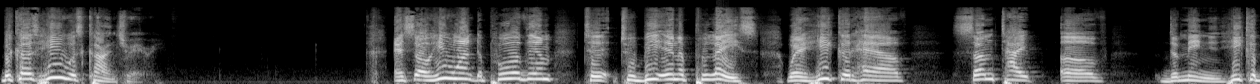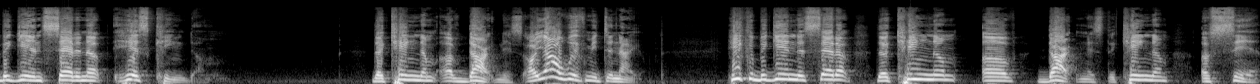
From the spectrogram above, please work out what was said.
because he was contrary. And so he wanted to pull them to, to be in a place where he could have some type of dominion. He could begin setting up his kingdom. The kingdom of darkness. Are y'all with me tonight? He could begin to set up the kingdom of darkness, the kingdom of sin.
